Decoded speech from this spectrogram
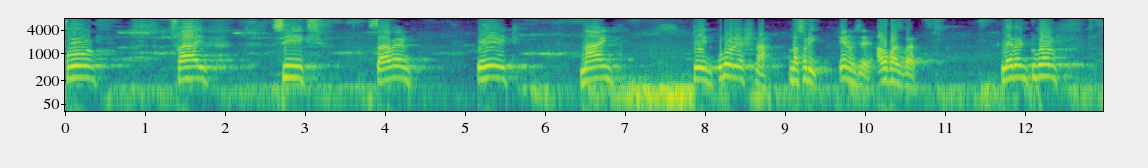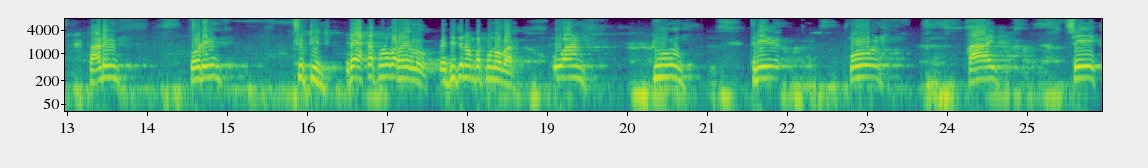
four five six seven eight nine ten কোনো রেস্ট না। না সরি টেন হয়েছে আরও পাঁচবার। Eleven twelve thirteen fourteen fifteen এটা একটা পনেরো বার হয়ে গেলো দ্বিতীয় নাম্বার পনেরো বার। One two three four five six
